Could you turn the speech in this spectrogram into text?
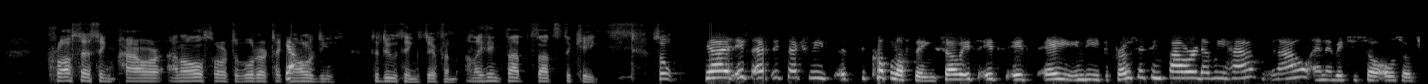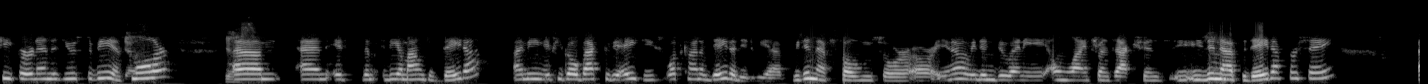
processing power and all sorts of other technologies to do things different. And I think that's that's the key. So Yeah, it's it's actually it's a couple of things. So it's it's it's a indeed the processing power that we have now, and which is so also cheaper than it used to be and Yes. smaller. yes, Um, and it's the the amount of data. I mean, if you go back to the 80s, what kind of data did we have? We didn't have phones, or or you know, we didn't do any online transactions. You you didn't have the data per se.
